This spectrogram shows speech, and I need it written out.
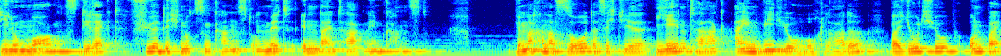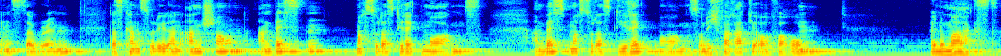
die du morgens direkt für dich nutzen kannst und mit in deinen Tag nehmen kannst. Wir machen das so, dass ich dir jeden Tag ein Video hochlade bei YouTube und bei Instagram. Das kannst du dir dann anschauen. Am besten machst du das direkt morgens. Am besten machst du das direkt morgens und ich verrate dir auch warum, wenn du magst.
